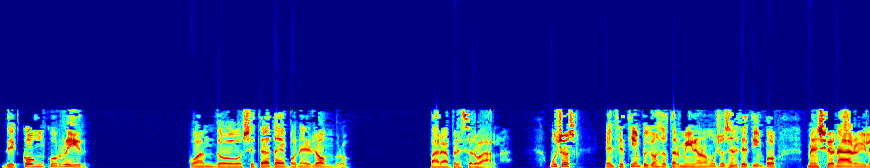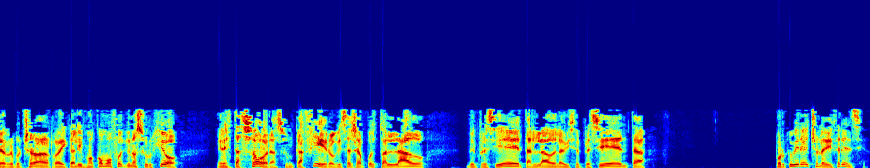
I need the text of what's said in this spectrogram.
de concurrir cuando se trata de poner el hombro para preservarla. Muchos en este tiempo, y con eso termino, ¿no? muchos en este tiempo mencionaron y le reprocharon al radicalismo cómo fue que no surgió en estas horas un cafiero que se haya puesto al lado del presidente, al lado de la vicepresidenta, porque hubiera hecho la diferencia.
